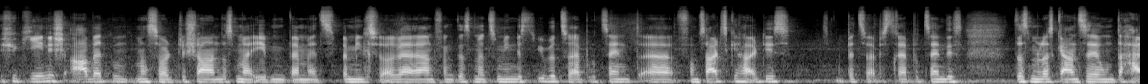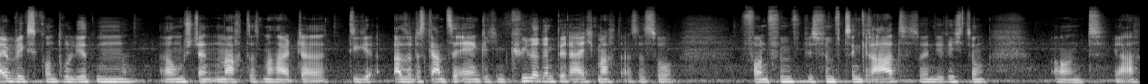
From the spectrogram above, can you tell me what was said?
hygienisch arbeiten. Man sollte schauen, dass man eben, wenn man jetzt bei Milchsäure anfängt, dass man zumindest über 2% äh, vom Salzgehalt ist, dass man bei 2 bis 3% ist, dass man das Ganze unter halbwegs kontrollierten äh, Umständen macht, dass man halt äh, die, also das Ganze eigentlich im kühleren Bereich macht, also so von 5 bis 15 Grad, so in die Richtung. Und ja,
